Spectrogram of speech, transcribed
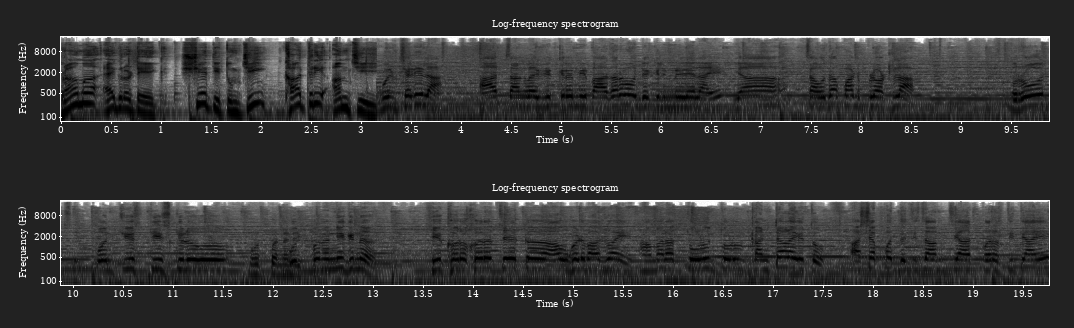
रामा ॲग्रोटेक शेती तुमची खात्री आमची. गुलछडीला आज चांगला विक्रमी बाजारभाव देखील मिळलेला आहे. या चौदा पाट प्लॉटला रोज पंचवीस तीस किलो उत्पन्न उत्पन्न निघणं ही खरोखरच एक अवघड बाजू आहे. आम्हाला तोडून तोडून कंटाळा येतो. अशा पद्धतीचं आमची आज परिस्थिती आहे.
